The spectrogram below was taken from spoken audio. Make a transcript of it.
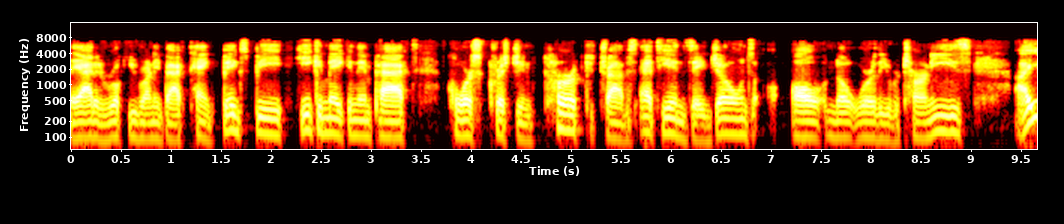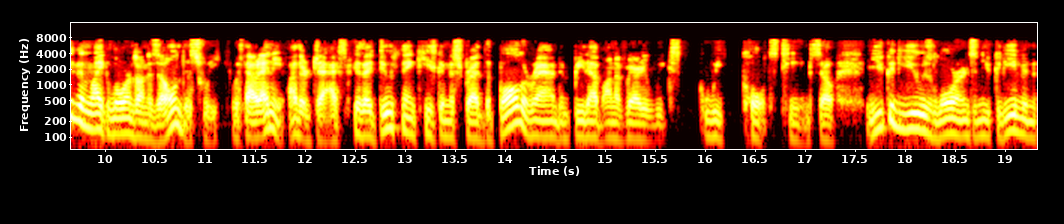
They added rookie running back Tank Bigsby, he can make an impact. Of course, Christian Kirk, Travis Etienne, Zay Jones, all noteworthy returnees. I even like Lawrence on his own this week without any other Jags because I do think he's going to spread the ball around and beat up on a very weak, weak Colts team. So you could use Lawrence and you could even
